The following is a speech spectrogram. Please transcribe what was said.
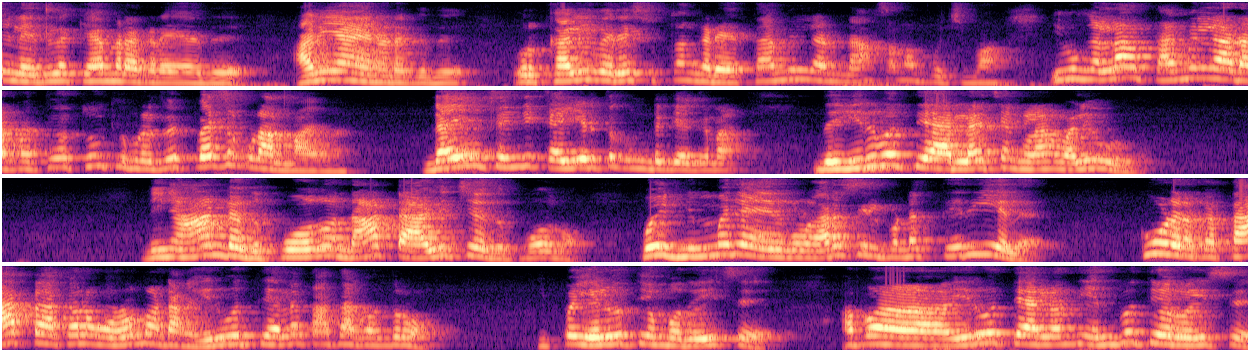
நிலையத்தில் கேமரா கிடையாது. அநியாயம் நடக்குது. ஒரு கழிவறை சுத்தம் கிடையாது. தமிழ்நாடு நாசமாக போச்சுமா? இவங்கெல்லாம் தமிழ்நாடை பற்றியோ தூக்கி விடுறது பேசக்கூடாதுமா இவன்? தயவு செஞ்சு கையெடுத்து கும்பிட்டு கேட்குறான் இந்த இருபத்தி ஆறு லட்சங்களாம் வழி விடுவோம் நீங்கள் ஆண்டது போதும் நாட்டை அழிச்சது போதும். போய் நிம்மதியாக இருக்கணும். அரசியல் பண்ண தெரியலை. கூட இருக்க தாத்தாக்கெல்லாம் விட மாட்டாங்க இருபத்தி ஆறில் தாத்தாக்கு வந்துடும் இப்போ எழுபத்தி ஒம்பது வயசு. அப்போ இருபத்தி ஆறில் வந்து எண்பத்தி ஒரு வயசு.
